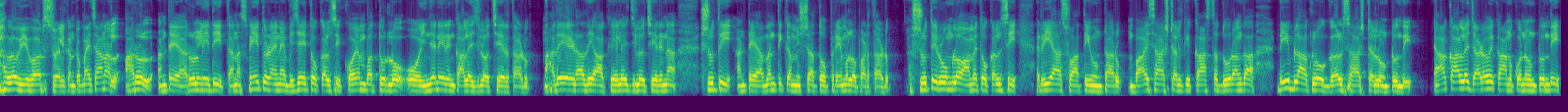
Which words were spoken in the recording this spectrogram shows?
Hello viewers welcome to my channel. Arul అంటే అరుల్ నిధి తన స్నేహితుడైన విజయ్తో కలిసి కోయంబత్తూర్లో ఓ ఇంజనీరింగ్ కాలేజీలో చేరతాడు. అదే ఏడాది ఆ కాలేజీలో చేరిన శృతి అంటే అవంతిక మిశ్రాతో ప్రేమలో పడతాడు. శృతి రూమ్లో ఆమెతో కలిసి రియా స్వాతి ఉంటారు. బాయ్స్ హాస్టల్కి కాస్త దూరంగా డి బ్లాక్లో గర్ల్స్ హాస్టల్ ఉంటుంది. ఆ కాలేజ్ అడవి కానుకొని ఉంటుంది.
